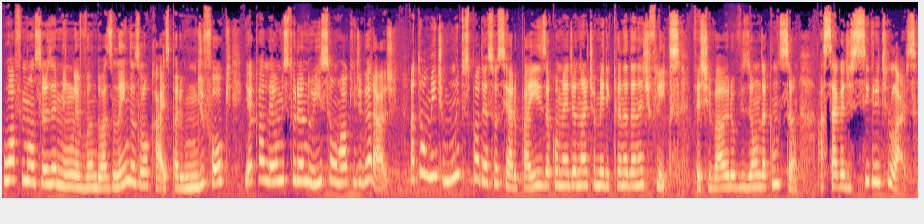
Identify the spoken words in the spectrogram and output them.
o Of Monsters and Men levando as lendas locais para o indie folk e a Kaleo misturando isso a um rock de garagem. Atualmente, muitos podem associar o país à comédia norte-americana da Netflix, Festival Eurovisão da Canção, a saga de Sigrid Lars,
